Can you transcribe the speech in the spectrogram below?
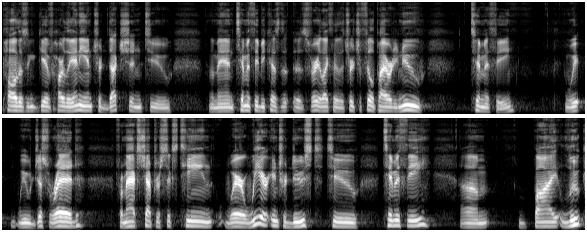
Paul doesn't give hardly any introduction to the man Timothy because it's very likely the church of Philippi already knew Timothy. We, we just read from Acts chapter 16 where we are introduced to Timothy um, by Luke,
